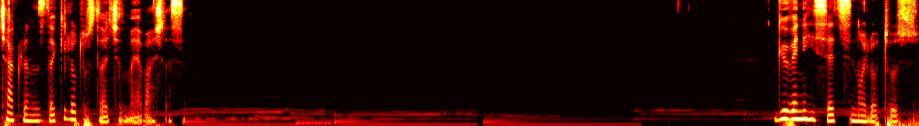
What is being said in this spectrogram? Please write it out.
çakranızdaki lotus da açılmaya başlasın. Güveni hissetsin o lotus.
